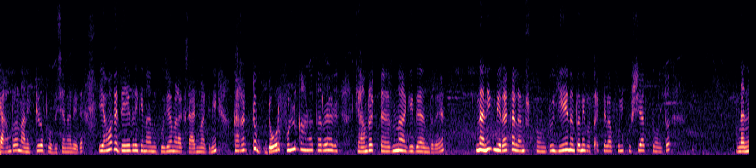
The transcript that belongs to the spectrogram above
ಕ್ಯಾಮ್ರಾ ನಾನು ಇಟ್ಟಿರೋ ಪೊಸಿಷನಲ್ಲಿದೆ ಯಾವಾಗ ದೇವರಿಗೆ ನಾನು ಪೂಜೆ ಮಾಡೋಕ್ಕೆ ಸ್ಟಾರ್ಟ್ ಮಾಡ್ತೀನಿ ಕರೆಕ್ಟು ಡೋರ್ ಫುಲ್ ಕಾಣೋ ಥರ ಕ್ಯಾಮ್ರಾ ಟರ್ನ್ ಆಗಿದೆ ಅಂದರೆ ನನಗೆ ಮಿರಾಕಲ್ ಅನಿಸ್ತು ಉಂಟು. ಏನಂತಲೇ ಗೊತ್ತಾಗ್ತಿಲ್ಲ ಫುಲ್ ಖುಷಿ ಆಗ್ತು ಉಂಟು. ನನ್ನ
